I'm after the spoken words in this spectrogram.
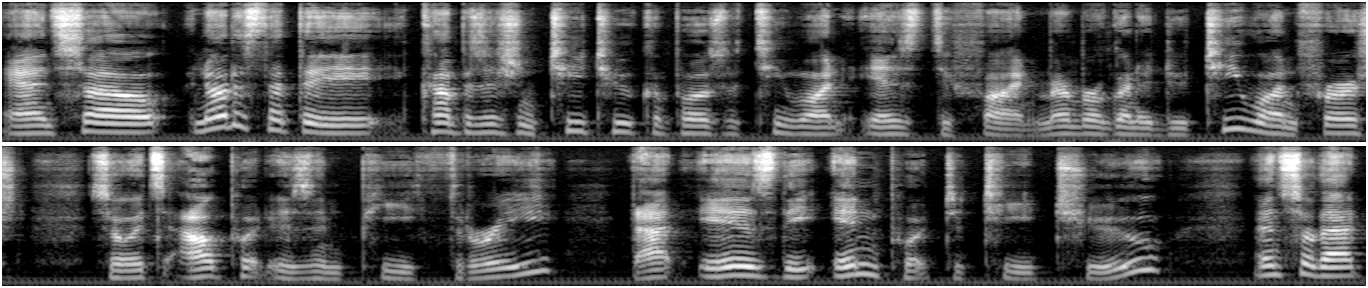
And so notice that the composition T2 composed with T1 is defined. Remember, we're going to do T1 first, so its output is in P3, that is the input to T2, and so that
